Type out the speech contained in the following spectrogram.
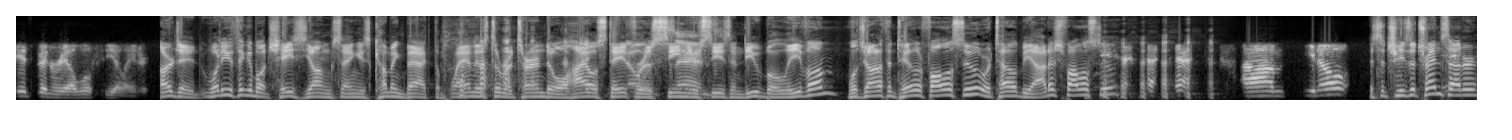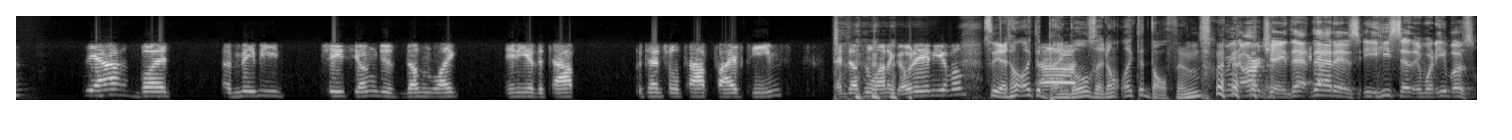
it's been real. We'll see you later." RJ, what do you think about Chase Young saying he's coming back? The plan is to return to Ohio State for no his senior season. Do you believe him? Will Jonathan Taylor follow suit or Tyler Biadasz follow suit? Um, you know, it's a he's a trendsetter. yeah, but uh, maybe Chase Young just doesn't like any of the top potential top five teams and doesn't want to go to any of them. See, I don't like the Uh, Bengals. I don't like the Dolphins. I mean, RJ, that that is he, he said what he was.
